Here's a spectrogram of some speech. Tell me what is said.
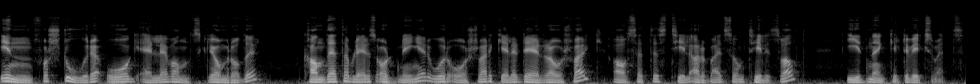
Innenfor store og eller vanskelige områder kan det etableres ordninger hvor årsverk eller deler av årsverk avsettes til arbeid som tillitsvalgt i den enkelte virksomhet.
